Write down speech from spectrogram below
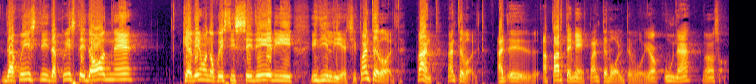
da, questi, da queste donne che avevano questi sederi idilliaci. Quante volte? Quante? Quante volte? A, eh, a parte me, quante volte voi? No? Una? Non lo so.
